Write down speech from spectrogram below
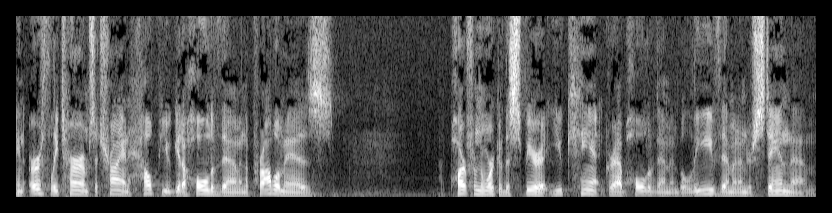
in earthly terms to try and help you get a hold of them. And the problem is, apart from the work of the Spirit, you can't grab hold of them and believe them and understand them.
